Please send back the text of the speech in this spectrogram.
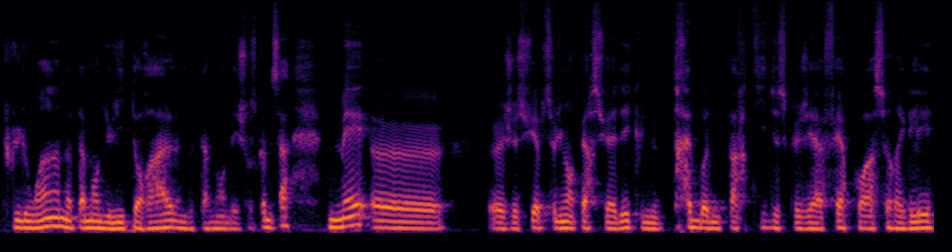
plus loin, notamment du littoral, notamment des choses comme ça. Mais euh, euh, je suis absolument persuadé qu'une très bonne partie de ce que j'ai à faire pourra se régler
